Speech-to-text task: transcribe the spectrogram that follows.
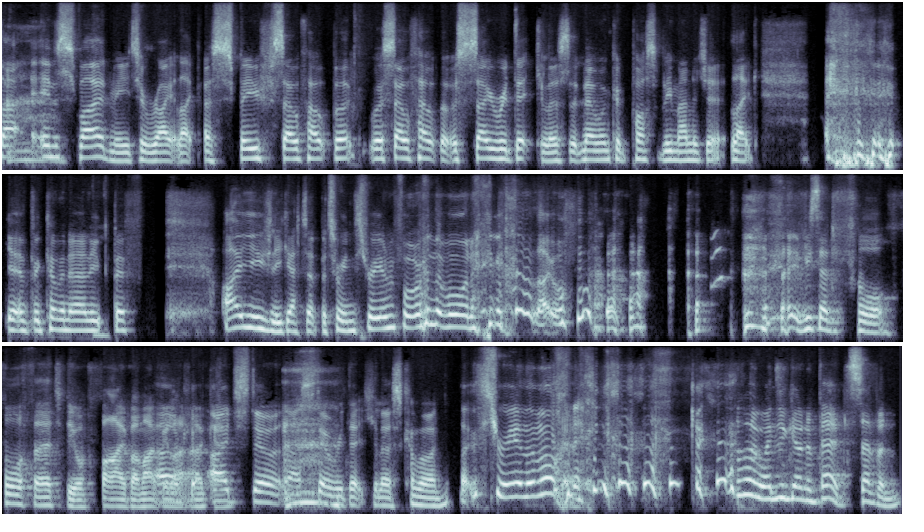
that inspired me to write like a spoof self-help book with self-help that was so ridiculous that no one could possibly manage it like yeah become an early biff i usually get up between three and four in the morning like if you said four four thirty or five, I might be like, okay. i'd still that's still ridiculous come on like three in the morning oh, when do you go to bed? Seven.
